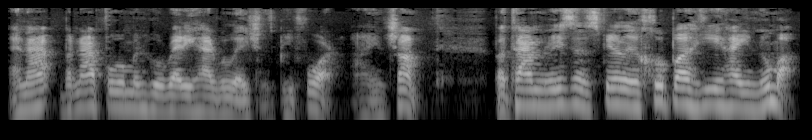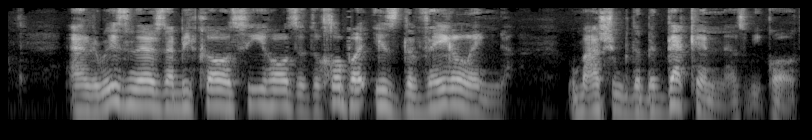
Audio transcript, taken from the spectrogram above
and not but not for a woman who already had relations before. Ayin Sham. But time the reason is fairly chuppah he hainuma. And the reason is that because he holds that the chuppah is the veiling the bedekin, as we call it.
